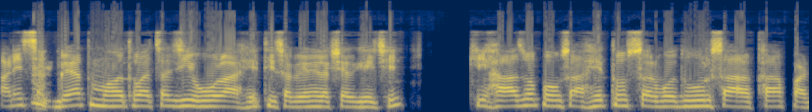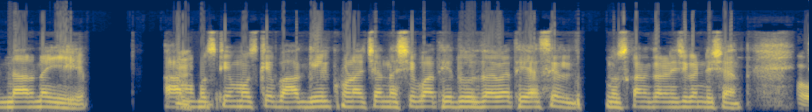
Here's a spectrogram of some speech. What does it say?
आणि सगळ्यात महत्त्वाचा जी ओळ आहे ती सगळ्यांनी लक्षात घ्यायची की हा जो पाऊस आहे तो सर्वदूर सारखा पडणार नाहीये हा. मोजके मोजके भाग घेईल कोणाच्या नशिबात हे दुर्दैवात हे असेल नुकसान करण्याची कंडिशन हो.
